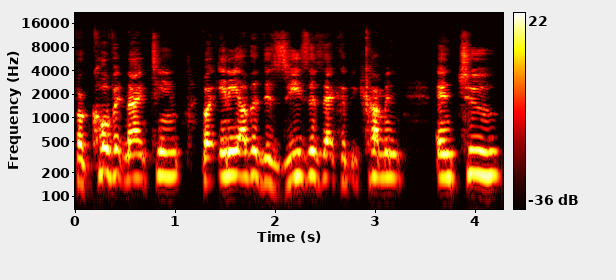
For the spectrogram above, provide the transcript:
for COVID 19, but any other diseases that could be coming into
